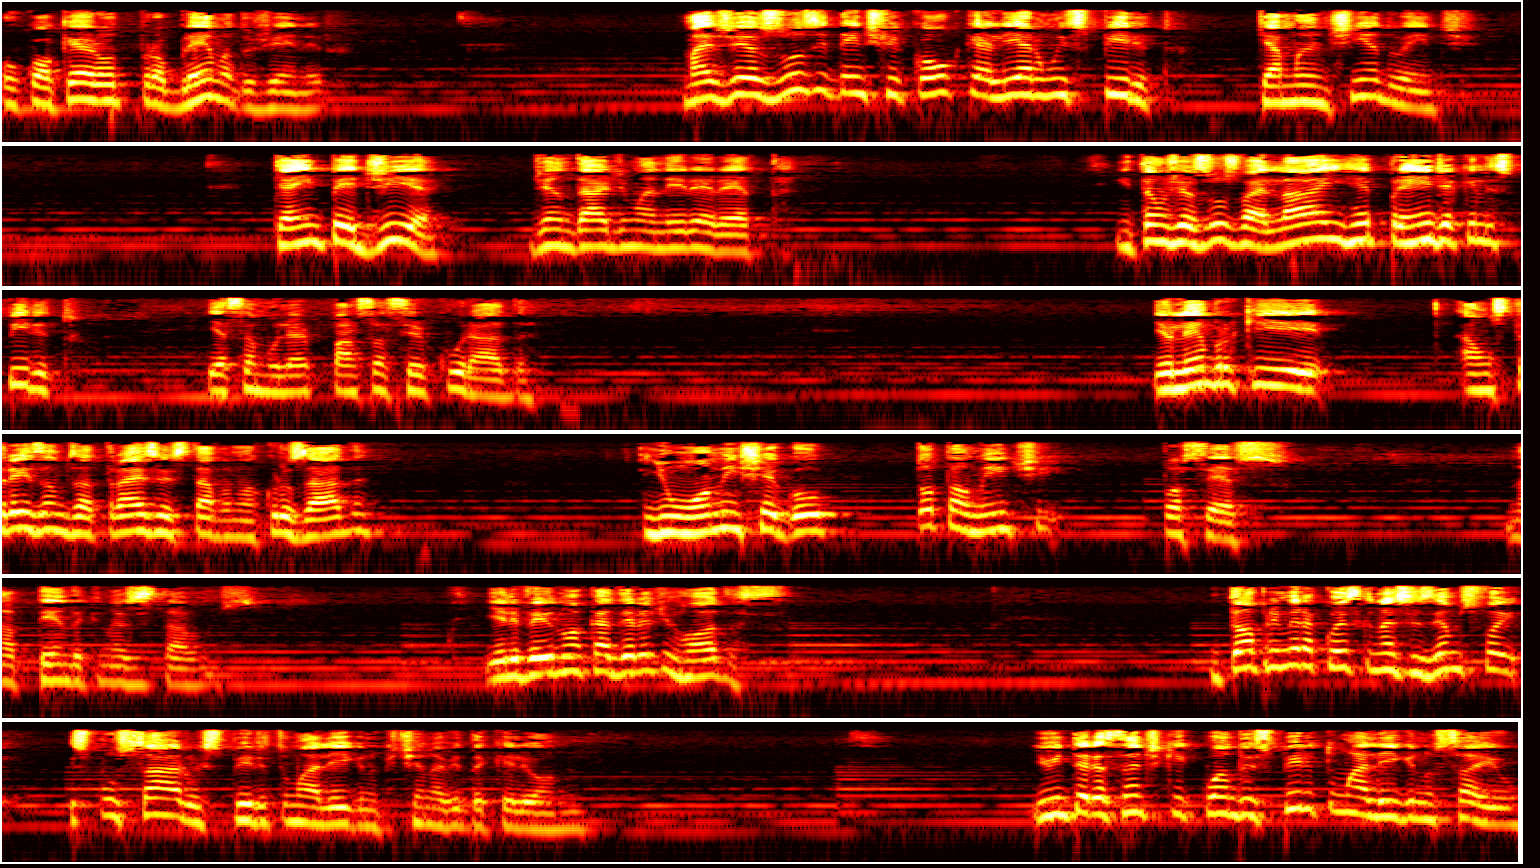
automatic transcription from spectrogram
ou qualquer outro problema do gênero. Mas Jesus identificou que ali era um espírito que a mantinha doente, que a impedia de andar de maneira ereta. Então Jesus vai lá e repreende aquele espírito, e essa mulher passa a ser curada. Eu lembro que há uns três anos atrás eu estava numa cruzada e um homem chegou totalmente possesso na tenda que nós estávamos. E ele veio numa cadeira de rodas. Então a primeira coisa que nós fizemos foi expulsar o espírito maligno que tinha na vida daquele homem. E o interessante é que quando o espírito maligno saiu,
